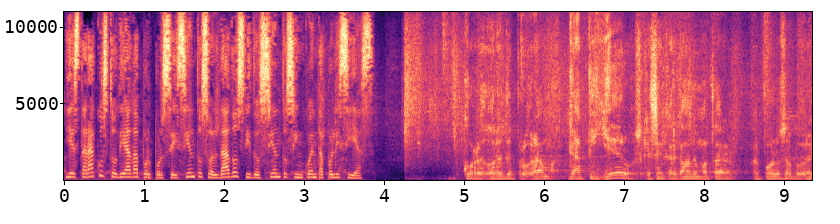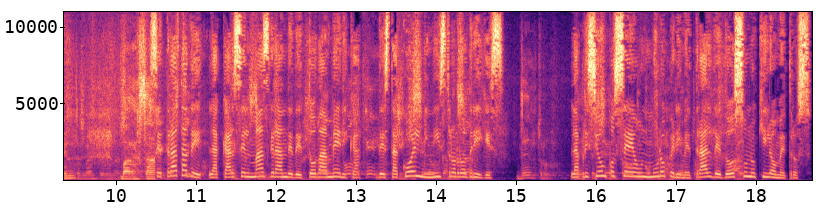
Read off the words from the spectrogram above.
y estará custodiada por por 600 soldados y 250 policías. Corredores de programa, gatilleros que se encargaban de matar al pueblo salvadoreño van a estar Se trata de la cárcel más grande de toda América, destacó el ministro Rodríguez. La este prisión posee un muro perimetral de 2,1 kilómetros.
